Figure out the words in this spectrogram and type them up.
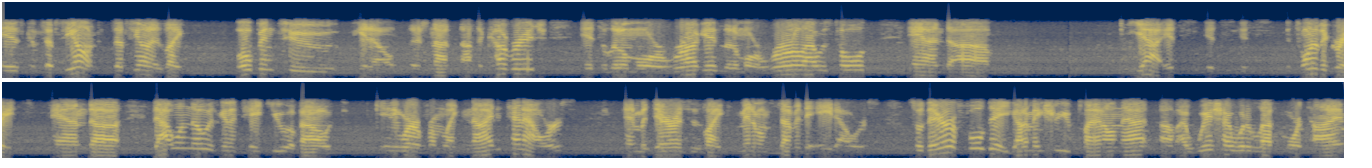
is Concepcion. Concepcion is like open to, you know, there's not not the coverage. It's a little more rugged, a little more rural, I was told, and um, yeah, it's it's one of the greats. And uh, that one though is going to take you about anywhere from like nine to ten hours and Maderas is like minimum seven to eight hours. So they're a full day. You got to make sure you plan on that. Um, I wish I would have left more time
